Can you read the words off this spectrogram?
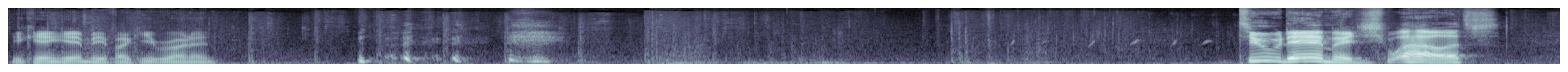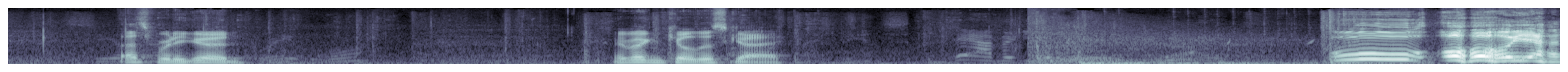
You can't get me if I keep running. Two damage. Wow, that's that's pretty good. Maybe I can kill this guy. Ooh, oh yeah,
